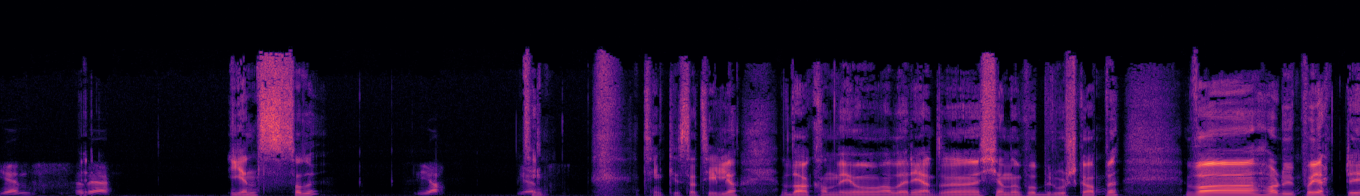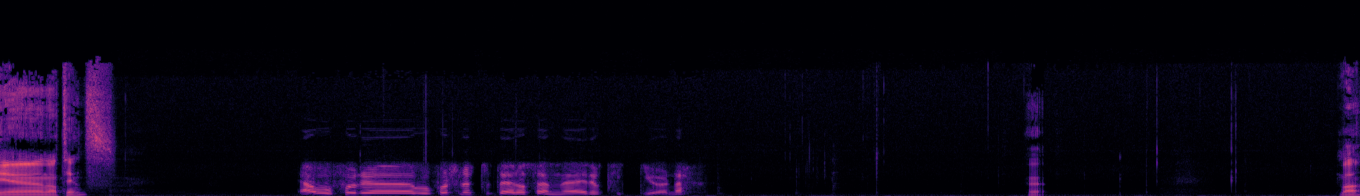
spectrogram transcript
Jens er det. Jens, sa du? Ja. Jens. Tenke seg til, ja. Da kan vi jo allerede kjenne på brorskapet. Hva har du på hjertet i natt, Jens? Ja, hvorfor, eh, hvorfor sluttet dere å sende Erotikkhjørnet? Hva?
